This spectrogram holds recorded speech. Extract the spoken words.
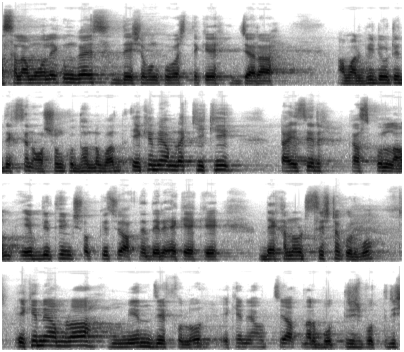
আসসালামু আলাইকুম গাইস দেশ এবং প্রবাস থেকে যারা আমার ভিডিওটি দেখছেন, অসংখ্য ধন্যবাদ। এখানে আমরা কি কি টাইসের কাজ করলাম এভরিথিং সব কিছু আপনাদের একে একে দেখানোর চেষ্টা করব। এখানে আমরা মেন যে ফ্লোর এখানে হচ্ছে আপনার বত্রিশ বত্রিশ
